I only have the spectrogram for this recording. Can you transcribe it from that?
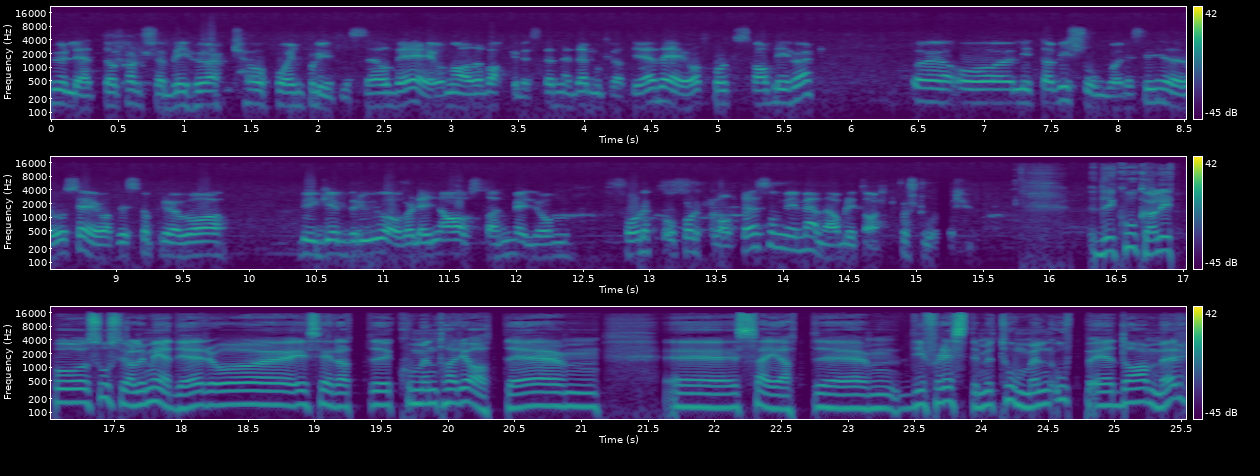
mulighet til å kanskje bli hørt og få innflytelse. Og Det er jo noe av det vakreste med demokratiet, det er jo at folk skal bli hørt. Og Litt av visjonen vår i Nidaros er jo at vi skal prøve å bygge bru over den avstanden mellom folk og folkevalgte som vi mener har blitt altfor stor. Det koker litt på sosiale medier, og jeg ser at eh, kommentariatet eh, sier at eh, de fleste med tommelen opp er damer,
